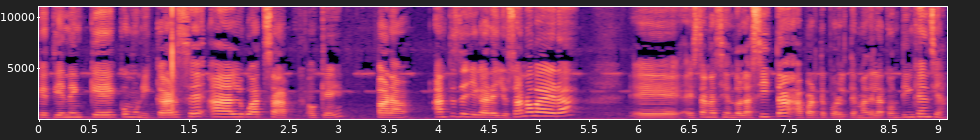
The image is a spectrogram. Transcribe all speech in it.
que tienen que comunicarse al WhatsApp Ok, para antes de llegar ellos a Novaera, eh, están haciendo la cita, aparte por el tema de la contingencia.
